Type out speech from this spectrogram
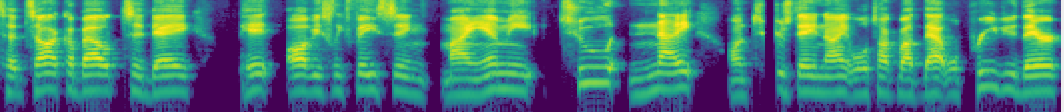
to talk about today. Pitt obviously facing Miami tonight on Tuesday night. We'll talk about that. We'll preview their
